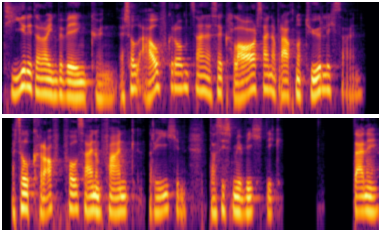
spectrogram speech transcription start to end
Tiere darin bewegen können. Er soll aufgeräumt sein, er soll klar sein, aber auch natürlich sein. Er soll kraftvoll sein und fein riechen. Das ist mir wichtig. Deine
